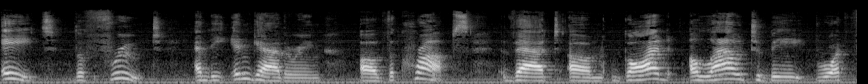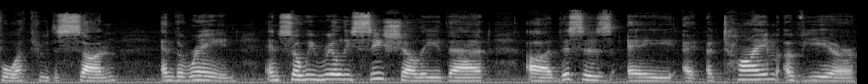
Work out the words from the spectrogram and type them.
ate the fruit and the ingathering of the crops that um, God allowed to be brought forth through the sun and the rain. And so we really see, Shelley, that uh, this is a, a, a time of year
